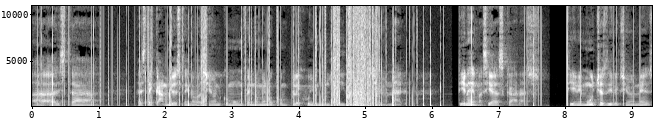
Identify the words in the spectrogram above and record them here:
a, esta, a este cambio, a esta innovación, como un fenómeno complejo y multidimensional. Tiene demasiadas caras, tiene muchas direcciones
